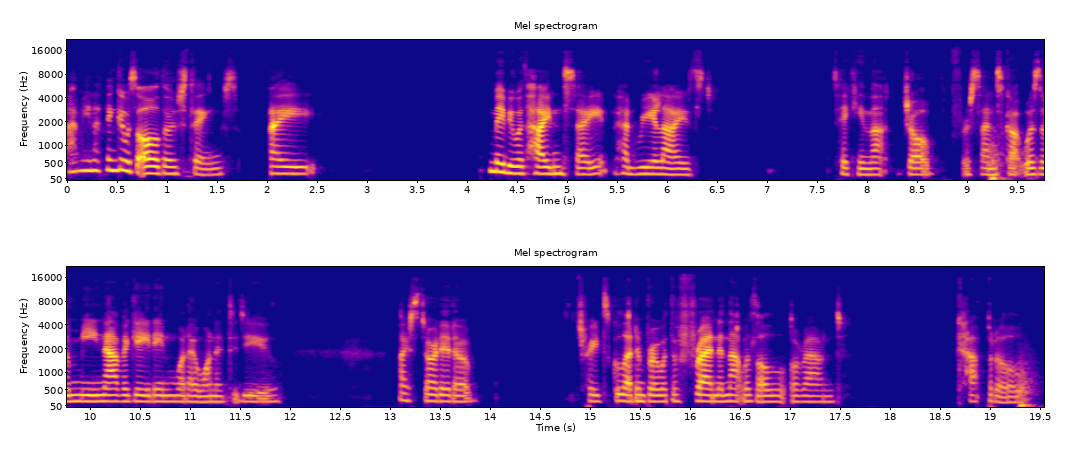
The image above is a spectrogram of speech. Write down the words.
I mean, I think it was all those things. I maybe with hindsight had realized taking that job for Senscot was a me navigating what I wanted to do. I started a trade school Edinburgh with a friend, and that was all around capital,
